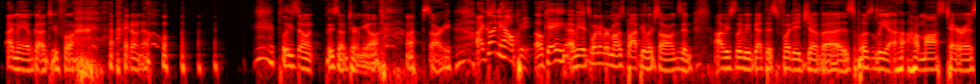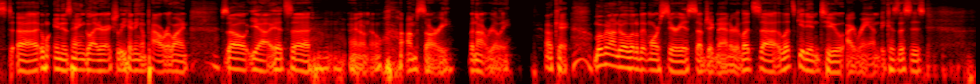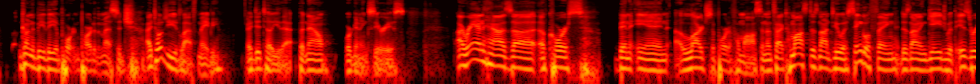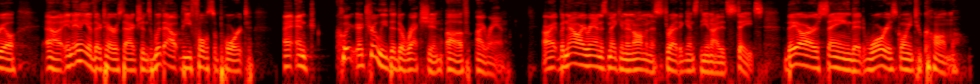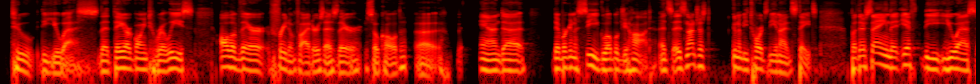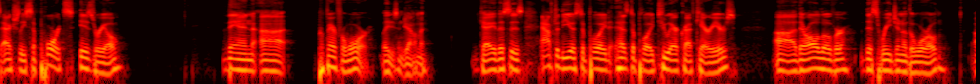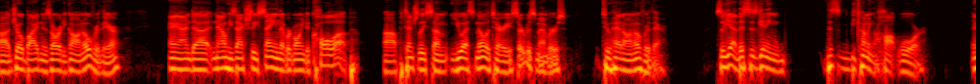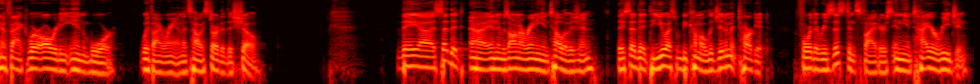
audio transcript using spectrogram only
I may have gone too far. I don't know. please don't, please don't turn me off. I'm sorry. I couldn't help it. Okay, I mean it's one of her most popular songs, and obviously we've got this footage of uh, supposedly a Hamas terrorist uh, in his hang glider actually hitting a power line. So yeah, it's uh, I don't know. I'm sorry, but not really. Okay, moving on to a little bit more serious subject matter. Let's uh, let's get into Iran because this is going to be the important part of the message. I told you you'd laugh, maybe. I did tell you that, but now we're getting serious. Iran has, uh, of course, been in large support of Hamas, and in fact, Hamas does not do a single thing, does not engage with Israel uh, in any of their terrorist actions without the full support and clear, uh, truly the direction of Iran. All right, but now Iran is making an ominous threat against the United States. They are saying that war is going to come to the U.S., that they are going to release all of their freedom fighters, as they're so called, uh, and uh, that we're going to see global jihad. It's, it's not just going to be towards the United States, but they're saying that if the U.S. actually supports Israel, then uh, prepare for war, ladies and gentlemen. Okay, this is after the U.S. deployed has deployed two aircraft carriers. Uh, they're all over this region of the world. Uh, Joe Biden has already gone over there, and uh, now he's actually saying that we're going to call up uh, potentially some U.S. military service members to head on over there. So yeah, this is getting this is becoming a hot war, and in fact, we're already in war with Iran. That's how I started this show they uh, said that, uh, and it was on Iranian television, they said that the U.S. would become a legitimate target for the resistance fighters in the entire region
